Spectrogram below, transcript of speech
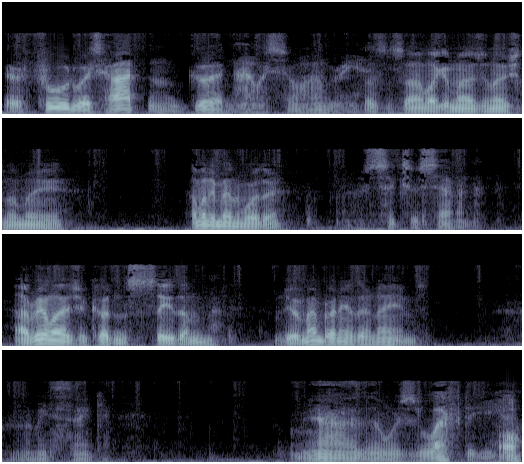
their food was hot and good, and I was so hungry. Doesn't sound like imagination to me. How many men were there? Six or seven. I realize you couldn't see them. Do you remember any of their names? Let me think. Yeah, there was Lefty. Oh?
